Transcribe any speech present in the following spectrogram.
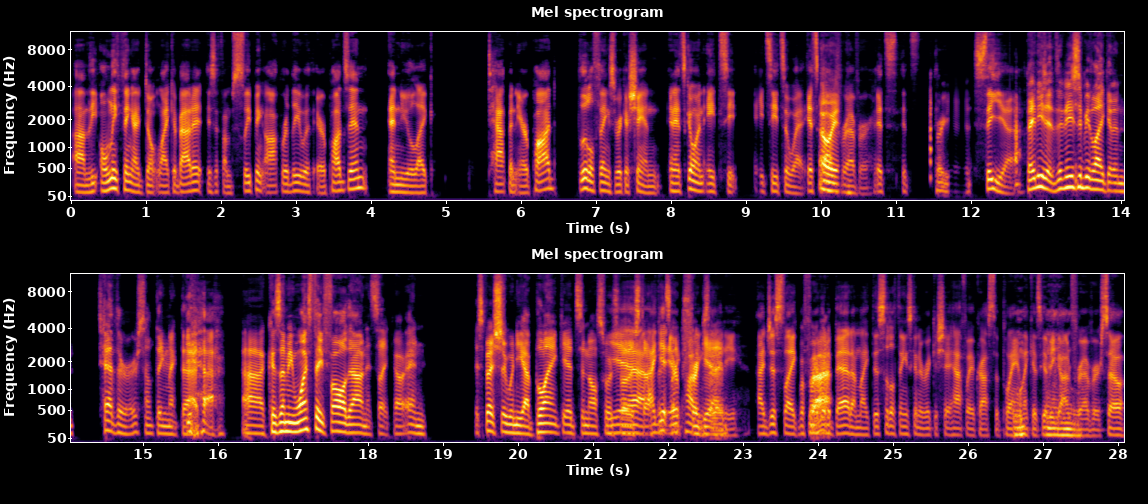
Um, the only thing I don't like about it is if I'm sleeping awkwardly with AirPods in and you like tap an AirPod, the little thing's ricocheting and it's going eight feet, eight seats away. It's Oh, gone yeah. forever. It's it's see ya. They need it. There needs to be like a tether or something like that. Yeah. Because I mean, once they fall down, it's like, uh, and especially when you got blankets and all sorts of other Yeah, stuff. I get like, AirPod it. anxiety. I just like before I go to bed, I'm like, this little thing's gonna ricochet halfway across the plane, like it's gonna be gone forever. So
